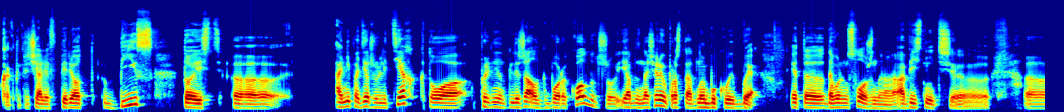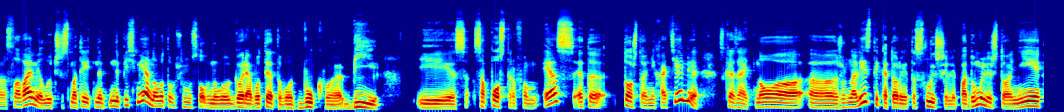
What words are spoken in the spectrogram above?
как-то кричали вперед бис, то есть э, они поддерживали тех, кто принадлежал к Бора колледжу и обозначали его просто одной буквой «Б». Это довольно сложно объяснить э, э, словами, лучше смотреть на, на письме, но вот, в общем, условно говоря, вот эта вот буква «Би» и с, с апострофом «С» это то, что они хотели сказать, но э, журналисты, которые это слышали, подумали, что они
